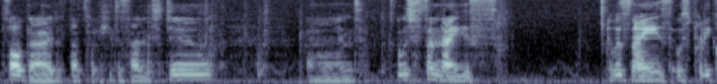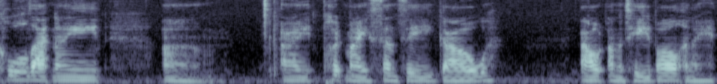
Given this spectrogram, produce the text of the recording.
it's all good. That's what he decided to do. And it was just a nice, it was nice. It was pretty cool that night. Um, I put my Scentsy Go out on the table and I,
